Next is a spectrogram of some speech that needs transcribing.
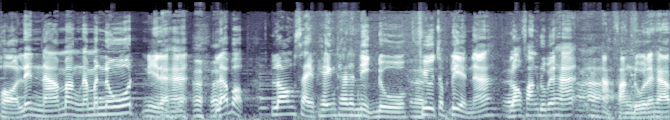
ขอเล่นน้ำมั่งนะมนุษย์นี่แหละฮะ แล้วบอกลองใส่เพลงไททานิกดูฟิลจะเปลี่ยนนะ ลองฟังดูไหมฮะอะฟังดูนะครับ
